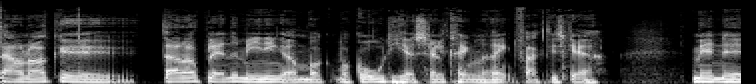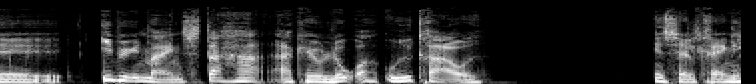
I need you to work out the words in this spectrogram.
der er jo nok, øh, der er nok blandet mening om, hvor, hvor gode de her salgkringler rent faktisk er. Men øh, i byen Mainz, der har arkeologer udgravet en salgkringel,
